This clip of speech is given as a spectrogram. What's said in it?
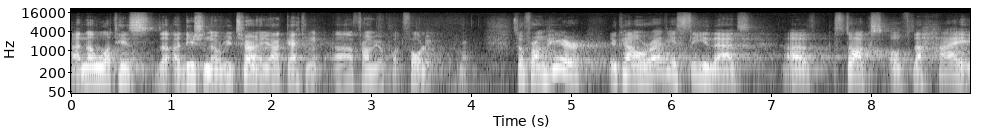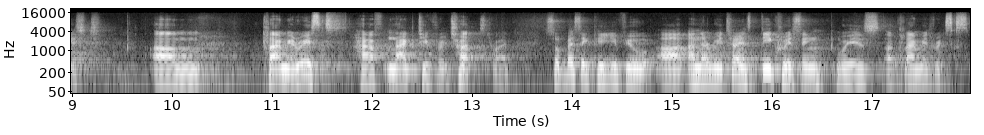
and then what is the additional return you are getting uh, from your portfolio. Right? So from here, you can already see that uh, stocks of the highest um, climate risks have negative returns, right? So basically, if you, uh, and the return is decreasing with uh, climate risks.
